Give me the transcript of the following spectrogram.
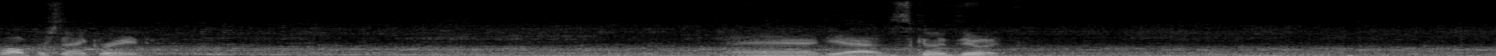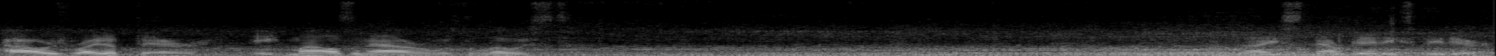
12% grade. And yeah, it's gonna do it. Power's right up there. Eight miles an hour was the lowest. Nice, now we're gaining speed here.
